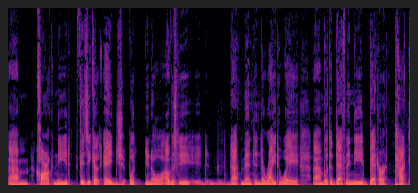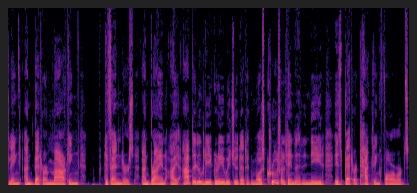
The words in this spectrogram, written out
Um, Cork need physical edge, but you know obviously that meant in the right way. Um, but they definitely need better tackling and better marking defenders. And Brian, I absolutely agree with you that the most crucial thing that they need is better tackling forwards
